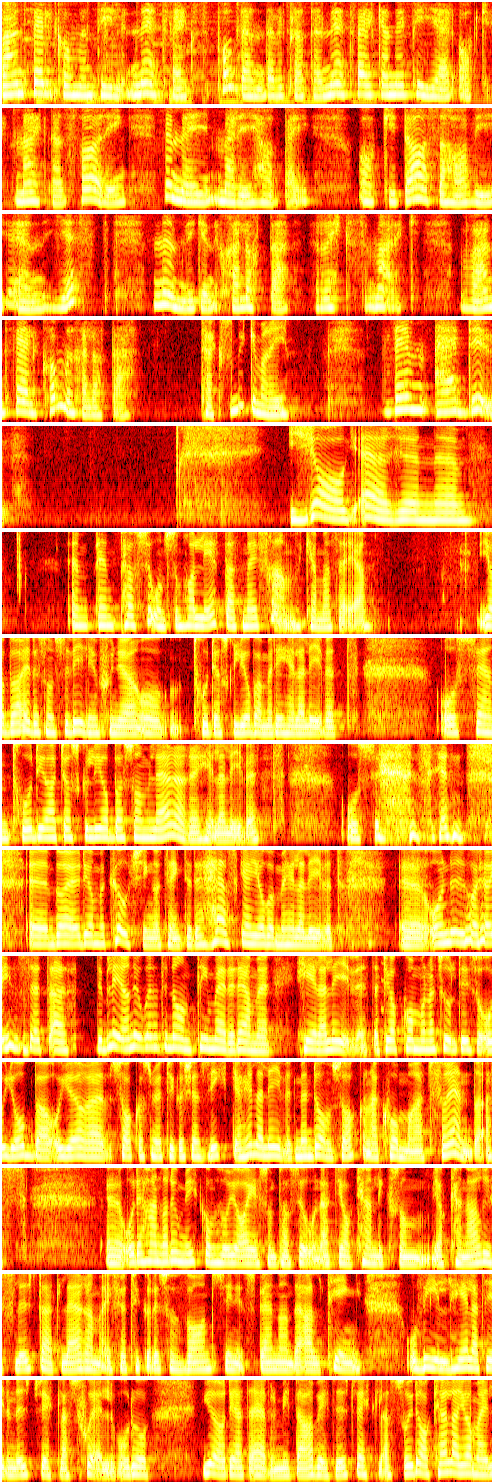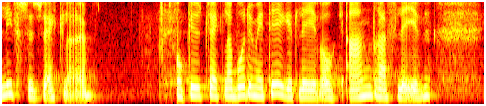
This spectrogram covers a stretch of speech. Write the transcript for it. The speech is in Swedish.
Varmt välkommen till Nätverkspodden där vi pratar nätverkande, PR och marknadsföring med mig Marie Hagberg. Och idag så har vi en gäst, nämligen Charlotta Rexmark. Varmt välkommen Charlotta! Tack så mycket Marie! Vem är du? Jag är en, eh, en, en person som har letat mig fram kan man säga. Jag började som civilingenjör och trodde jag skulle jobba med det hela livet. Och sen trodde jag att jag skulle jobba som lärare hela livet. Och sen, sen eh, började jag med coaching och tänkte det här ska jag jobba med hela livet. Eh, och nu har jag insett att det blir nog inte någonting med det där med hela livet. Att jag kommer naturligtvis att jobba och göra saker som jag tycker känns viktiga hela livet men de sakerna kommer att förändras. Eh, och det handlar nog mycket om hur jag är som person. Att jag kan, liksom, jag kan aldrig sluta att lära mig för jag tycker det är så vansinnigt spännande allting. Och vill hela tiden utvecklas själv och då gör det att även mitt arbete utvecklas. Så idag kallar jag mig livsutvecklare. Och utvecklar både mitt eget liv och andras liv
